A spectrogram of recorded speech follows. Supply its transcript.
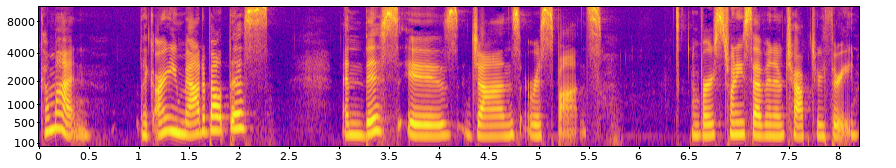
come on. Like, aren't you mad about this? And this is John's response. Verse 27 of chapter 3.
